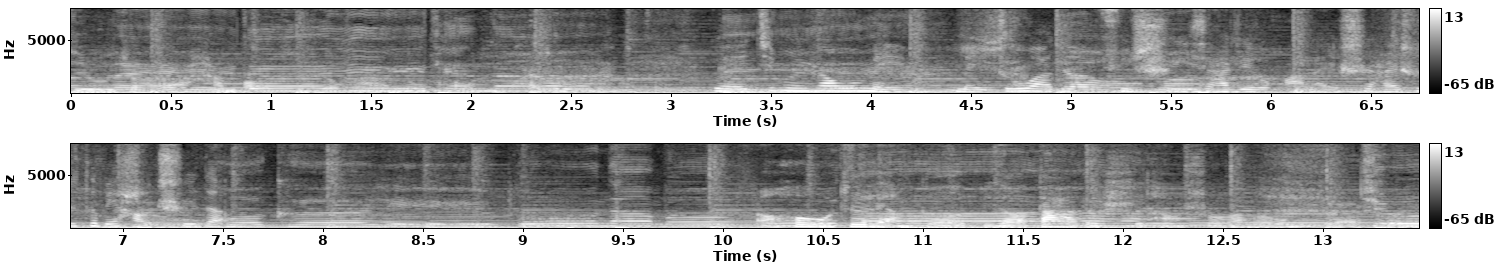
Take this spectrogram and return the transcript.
鸡肉卷啊、汉堡这的话，弄好很快就能。对，基本上我每每周啊都要去吃一下这个华莱士，还是特别好吃的。然后这两个比较大的食堂说完了，我们就来说一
